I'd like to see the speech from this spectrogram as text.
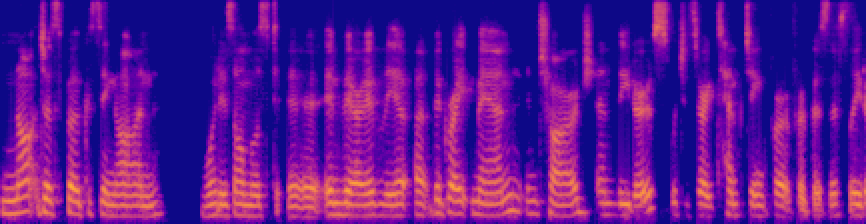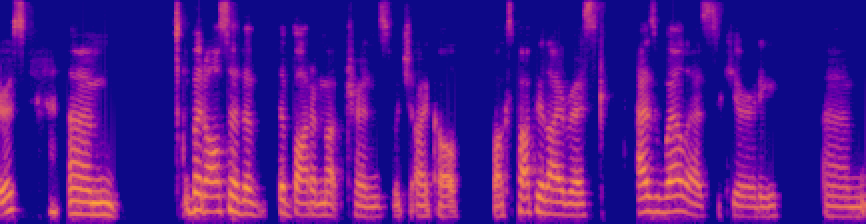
not just focusing on what is almost uh, invariably a, a, the great man in charge and leaders, which is very tempting for, for business leaders, um, but also the, the bottom up trends, which I call Vox Populi risk, as well as security. Um,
